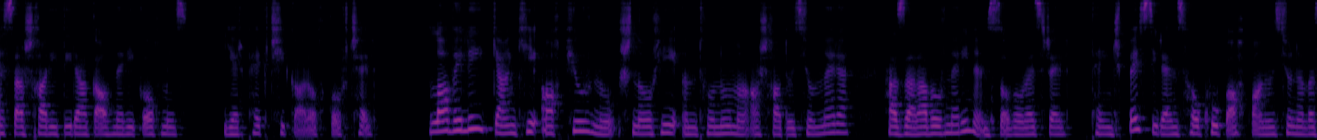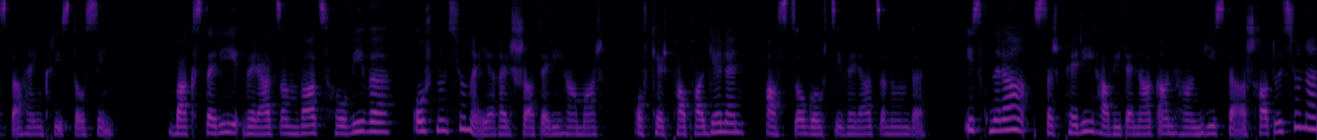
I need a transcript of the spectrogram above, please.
այս աշխարհի տիրակալների կողմից երբեք չի կարող կորչել։ Ֆլավելի կյանքի աղբյուրն ու շնորհի ընդունումը աշխատությունները հազարավորներին են սովորեցրել, թե ինչպես իրենց հոգու պահպանությունը վստահեն Քրիստոսին։ Բաքստերի վերածնված հովիվը օրհնություն է եղել շատերի համար, ովքեր փափագել են Աստծո գործի վերածնունդը իսկ նրա սրբերի հավիտենական հանգիստը աշխատությունը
